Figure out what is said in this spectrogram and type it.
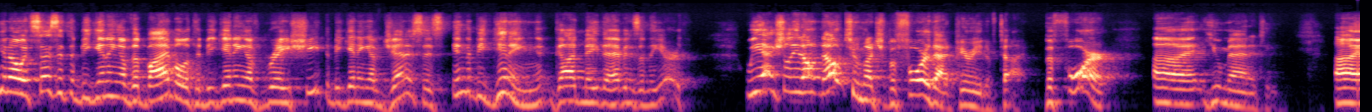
you know, it says at the beginning of the Bible, at the beginning of Breshit, the beginning of Genesis, in the beginning, God made the heavens and the earth. We actually don't know too much before that period of time, before uh, humanity. Uh,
